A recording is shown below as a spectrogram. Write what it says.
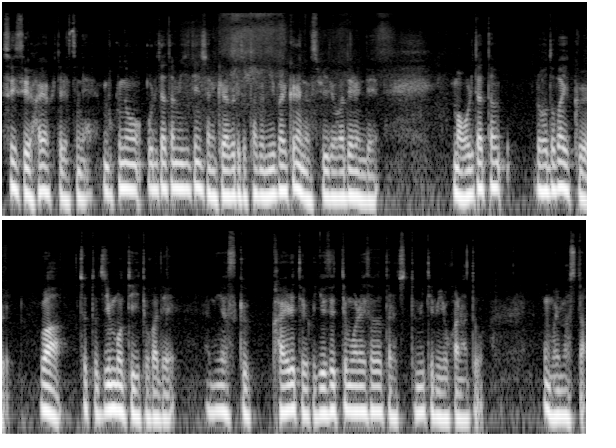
スイスイ速くてですね僕の折りたたみ自転車に比べると多分2倍くらいのスピードが出るんでまあ折りたたロードバイクはちょっとジモティーとかで安く買えるというか譲ってもらえそうだったらちょっと見てみようかなと思いました。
